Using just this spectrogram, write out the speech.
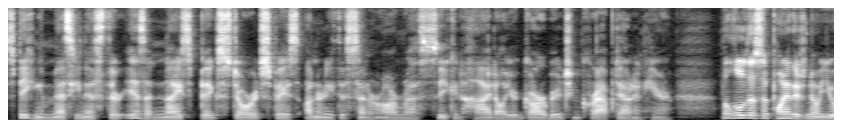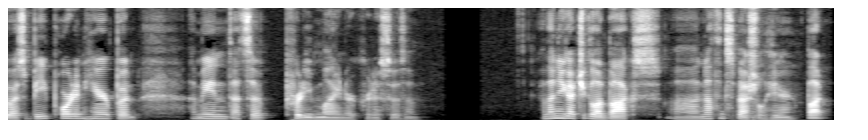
Speaking of messiness, there is a nice big storage space underneath the center armrest so you can hide all your garbage and crap down in here. I'm a little disappointed there's no USB port in here, but I mean, that's a pretty minor criticism. And then you got your glove box. Uh, nothing special here, but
